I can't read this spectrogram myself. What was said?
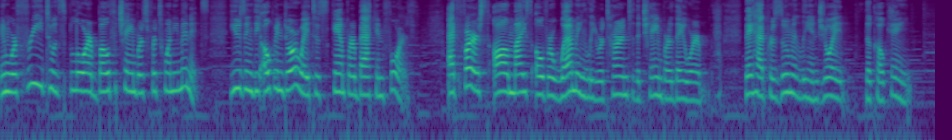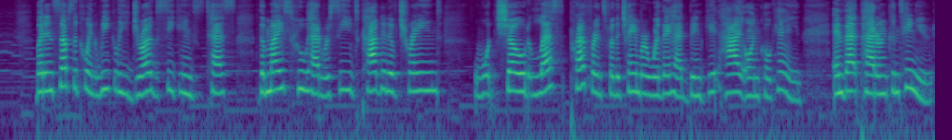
and were free to explore both chambers for 20 minutes, using the open doorway to scamper back and forth. At first, all mice overwhelmingly returned to the chamber they were they had presumably enjoyed the cocaine. But in subsequent weekly drug seeking tests, the mice who had received cognitive trained showed less preference for the chamber where they had been high on cocaine, and that pattern continued.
